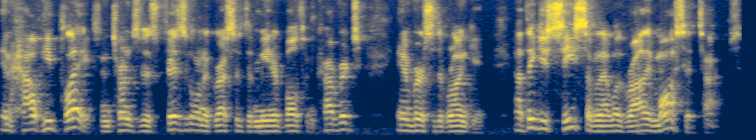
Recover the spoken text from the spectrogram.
in how he plays in terms of his physical and aggressive demeanor, both in coverage and versus the run game. I think you see some of that with Riley Moss at times.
